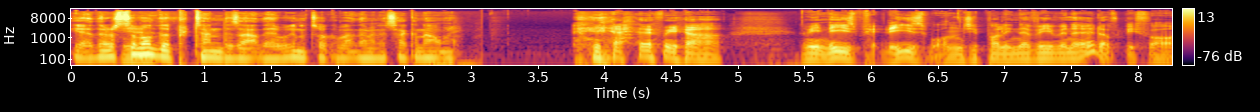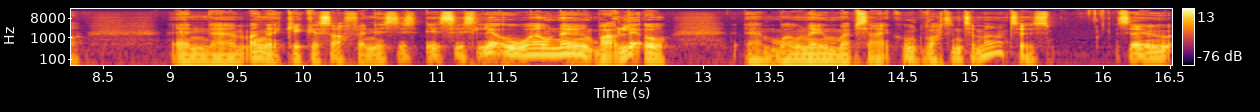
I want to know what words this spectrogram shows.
Yeah, there are some yes. other pretenders out there. We're going to talk about them in a second, aren't we? yeah, there we are. I mean, these these ones you probably never even heard of before. And um, I'm going to kick us off, and it's this, it's this little well-known, well, little um, well-known website called Rotten Tomatoes. So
